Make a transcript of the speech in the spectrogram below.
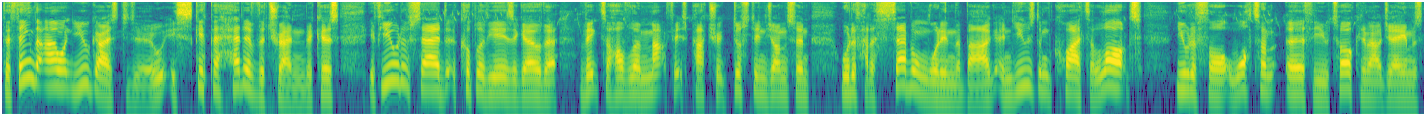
The thing that I want you guys to do is skip ahead of the trend because if you would have said a couple of years ago that Viktor Hovland, Matt Fitzpatrick, Dustin Johnson would have had a seven wood in the bag and used them quite a lot, you would have thought, what on earth are you talking about, James?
